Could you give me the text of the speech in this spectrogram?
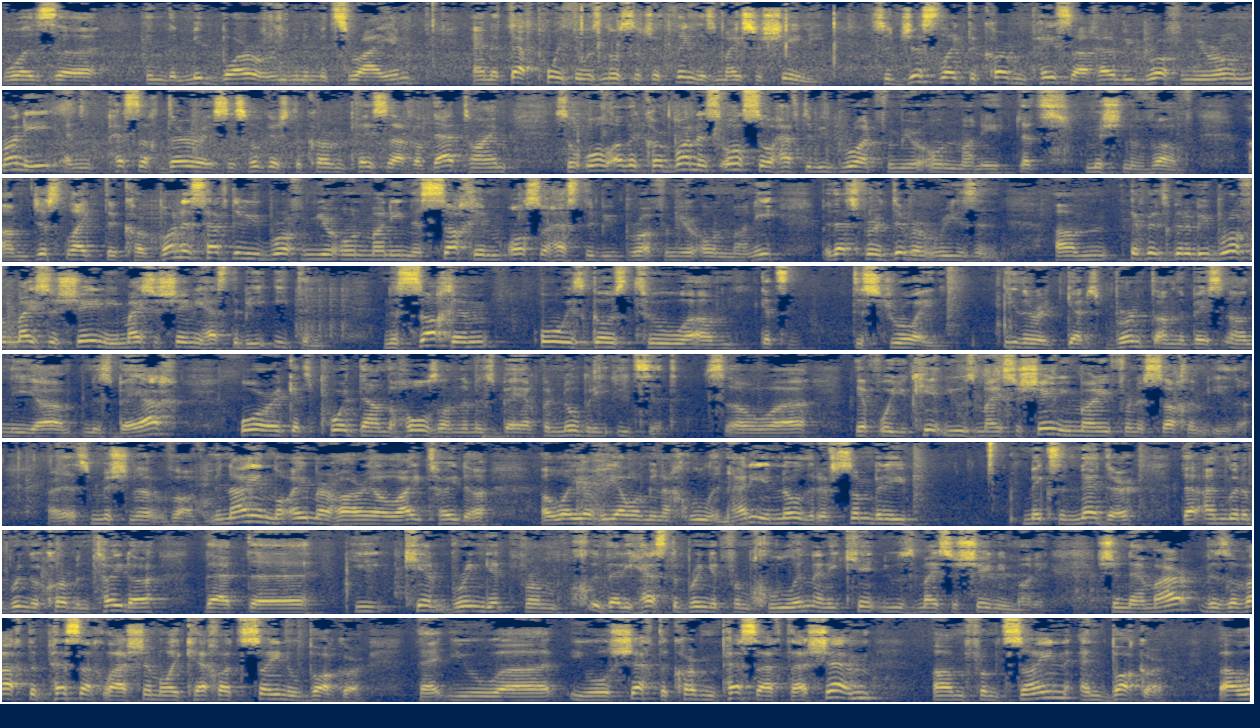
was uh, in the Midbar or even in Mitzrayim, and at that point there was no such a thing as Meiser Sheni. So just like the korban Pesach had to be brought from your own money, and Pesach Daris is hookish the korban Pesach of that time, so all other karbanis also have to be brought from your own money. That's Mishnah Vav. Um, just like the karbonis have to be brought from your own money, nesachim also has to be brought from your own money, but that's for a different reason. Um, if it's going to be brought from Maisa Sheni, Maisa Sheni has to be eaten. Nesachim always goes to um, gets destroyed. Either it gets burnt on the base on the uh, mizbeach, or it gets poured down the holes on the mizbeach, but nobody eats it. So uh, therefore, you can't use Maisa Sheni money for nesachim either. All right, that's Mishnah Vav. Minayin lo'emer hari alai toida minachulin. How do you know that if somebody makes a neder that I'm going to bring a korban toida, that uh, he can't bring it from that he has to bring it from chulin and he can't use ma'aser sheni money. Shenemar v'zavachta pesach la'Hashem leikechot soinu bakar that you uh, you will shech the korban pesach to Hashem um, from tzayin and bakar. But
